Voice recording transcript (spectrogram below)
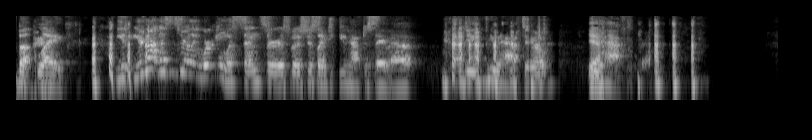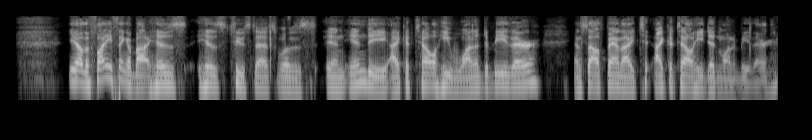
But like you, are not necessarily working with censors, but it's just like, do you have to say that? Do, do you have to? Yeah. You have to. you know the funny thing about his his two sets was in Indy, I could tell he wanted to be there and South Bend, I, t- I could tell he didn't want to be there.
